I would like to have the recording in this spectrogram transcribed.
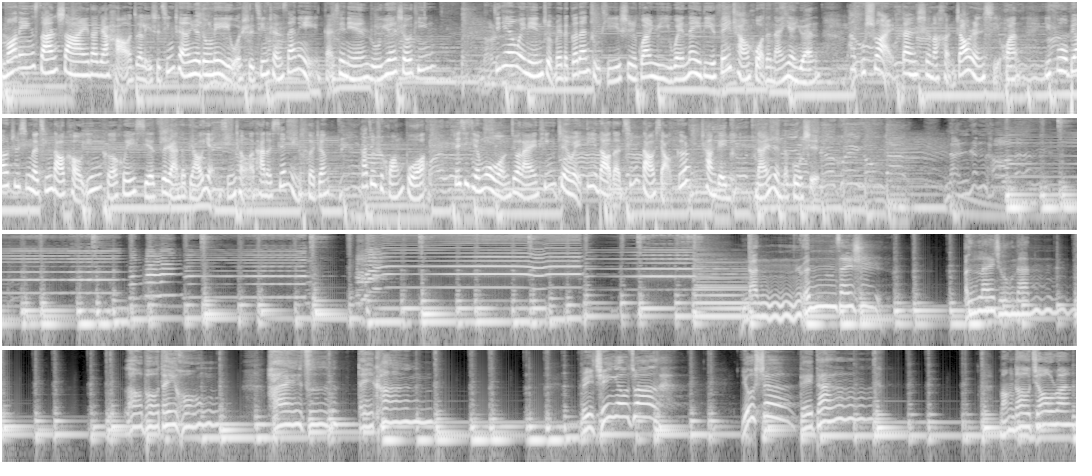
Good morning, sunshine！大家好，这里是清晨悦动力，我是清晨 Sunny，感谢您如约收听。今天为您准备的歌单主题是关于一位内地非常火的男演员，他不帅，但是呢很招人喜欢，一副标志性的青岛口音和诙谐自然的表演，形成了他的鲜明特征。他就是黄渤。这期节目我们就来听这位地道的青岛小哥唱给你男人的故事。来就难，老婆得哄，孩子得看，没钱要赚。有舍得担，忙到脚软，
